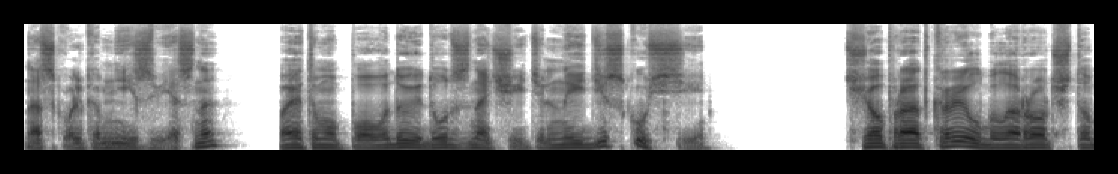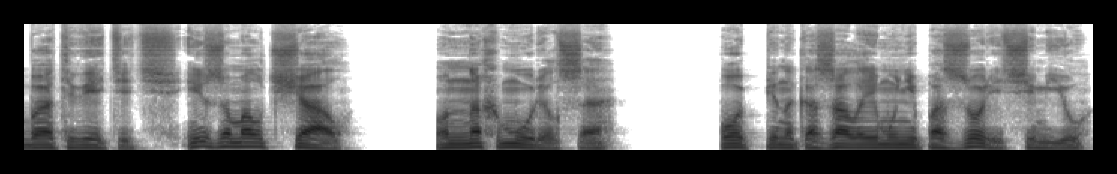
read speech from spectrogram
Насколько мне известно, по этому поводу идут значительные дискуссии. Чопра открыл было рот, чтобы ответить, и замолчал. Он нахмурился. Поппи наказала ему не позорить семью,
